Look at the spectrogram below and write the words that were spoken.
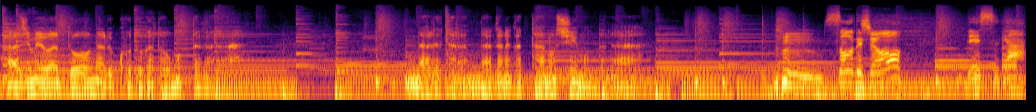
初めはどうなることかと思ったが慣れたらなかなか楽しいもんだな。うんそうでしょ。ですが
